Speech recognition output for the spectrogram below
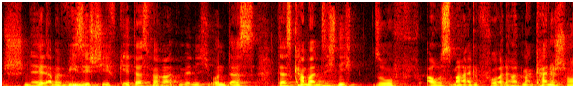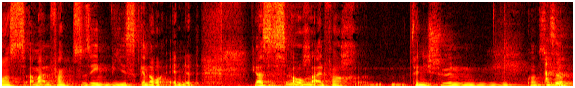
schnell. Aber wie sie schief geht, das verraten wir nicht. Und das, das kann man sich nicht so ausmalen vor. Da hat man keine Chance, am Anfang zu sehen, wie es genau endet. Das ist mhm. auch einfach, finde ich, schön konstruiert. Also,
